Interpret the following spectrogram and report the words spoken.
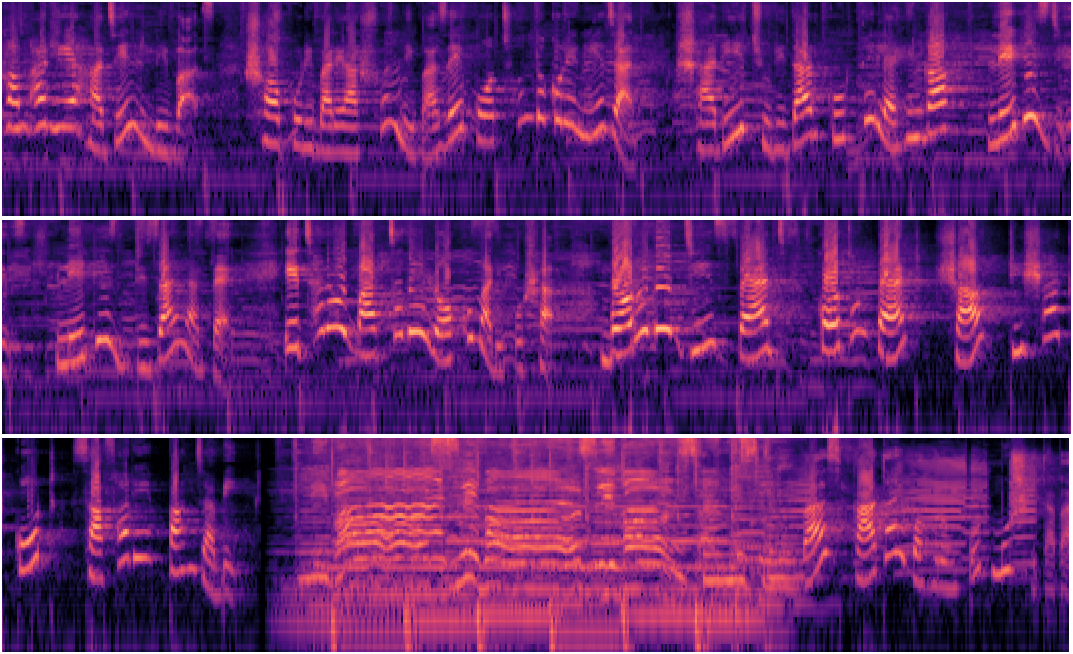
সম্ভার নিয়ে হাজির লিবাস। সপরিবারে আসুন লিবাসে পছন্দ করে নিয়ে যান sari churidar kurti lehenga ladies jeans ladies designer bag. এছাড়াও বাচ্চাদের রকমারি পোশাক। বড়দের jeans pant cotton pant shirt T shirt coat safari Punjabi. Libas Libas কাটাই বহরমপুর মুর্শিদাবাদ।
